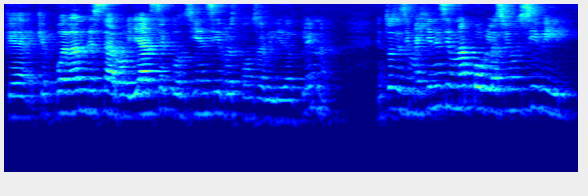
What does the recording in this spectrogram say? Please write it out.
que, que puedan desarrollarse conciencia y responsabilidad plena. Entonces, imagínense una población civil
